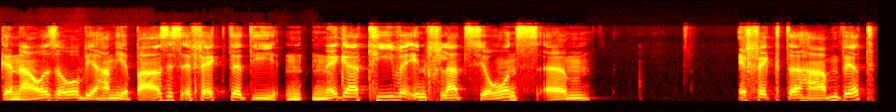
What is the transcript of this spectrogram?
Genauso, wir haben hier Basiseffekte, die negative Inflationseffekte ähm, haben wird.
